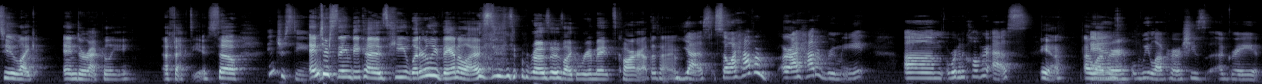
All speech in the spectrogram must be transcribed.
to like indirectly affect you. So Interesting. interesting because he literally vandalized Rose's like roommate's car at the time. Yes. So I have a or I had a roommate. Um, we're gonna call her S. Yeah, I love her. We love her. She's a great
